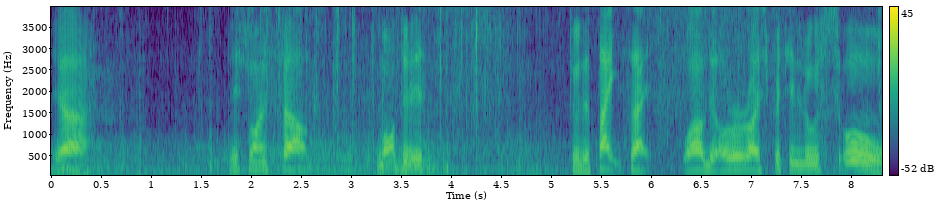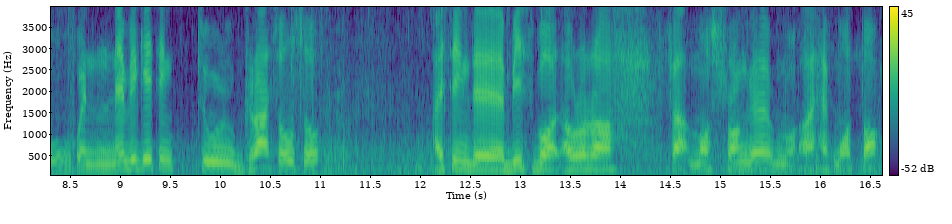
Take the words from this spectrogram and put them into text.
Yeah. This one felt more to this, to the tight side, while the Aurora is pretty loose. Oh, when navigating to grass also, I think the Beastbot Aurora felt more stronger, I have more torque.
